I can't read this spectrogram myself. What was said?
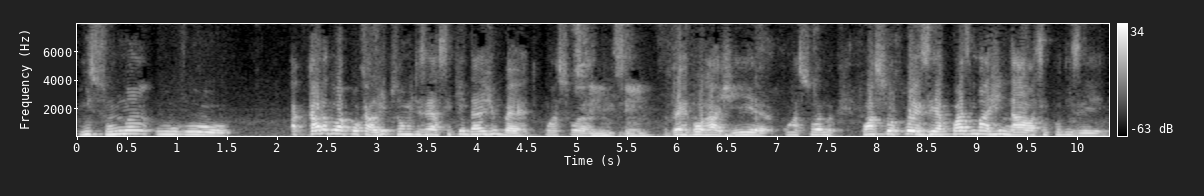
em suma, o, o, a cara do Apocalipse, vamos dizer assim, quem dá é Gilberto, com a sua sim, sim. verborragia, com a sua, com a sua poesia quase marginal, assim por dizer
